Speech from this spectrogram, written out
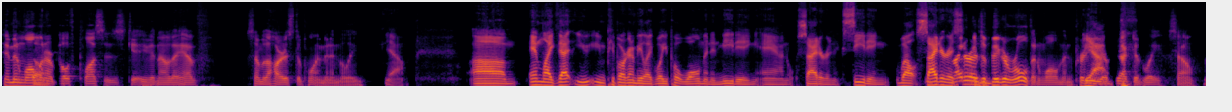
Him and Walman so, are both pluses, even though they have some of the hardest deployment in the league. Yeah. Um, and like that, you, you people are going to be like, well, you put Walman in meeting and Seider in exceeding. Well, Seider is Seider has a bigger role than Walman, pretty yeah. objectively. So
